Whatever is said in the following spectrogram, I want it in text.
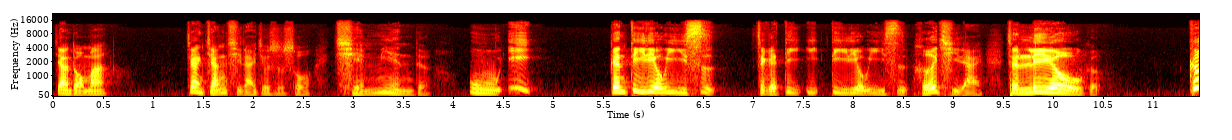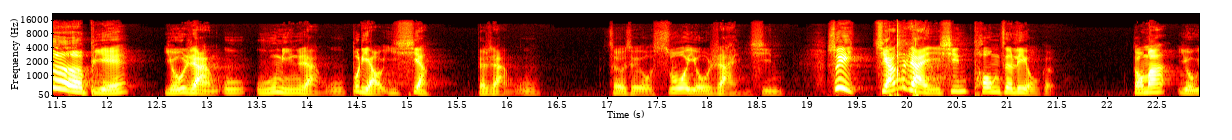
这样懂吗？这样讲起来就是说，前面的五义跟第六义事，这个第一、第六义事合起来，这六个个别有染污、无名染污不了一相。的染污，这个时候说有染心，所以讲染心通这六个，懂吗？有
